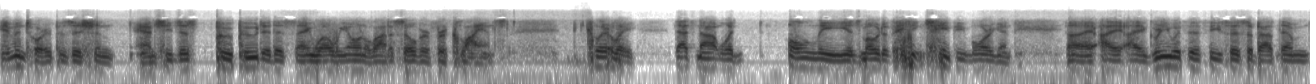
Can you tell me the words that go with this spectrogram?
inventory position?" And she just poo-pooed it as saying, "Well, we own a lot of silver for clients." Clearly, that's not what only is motivating J.P. Morgan. Uh, I, I agree with the thesis about them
